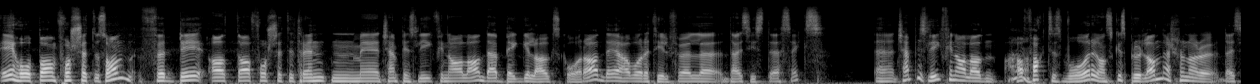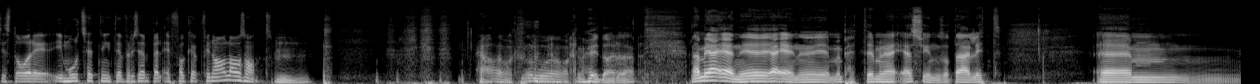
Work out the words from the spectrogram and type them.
jeg håper han fortsetter sånn, for det at da fortsetter trenden med Champions League-finaler der begge lag skårer. Det har vært tilfellet de siste seks. Eh, Champions League-finalene har faktisk vært ganske sprudlende skjønner du, de siste årene, i motsetning til f.eks. FA Cup-finaler og sånt. Mm. Ja, det var ikke noe, var ikke noe høydare, det. Nei, men jeg er enig, jeg er enig med Petter, men jeg, jeg synes at det er litt um,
